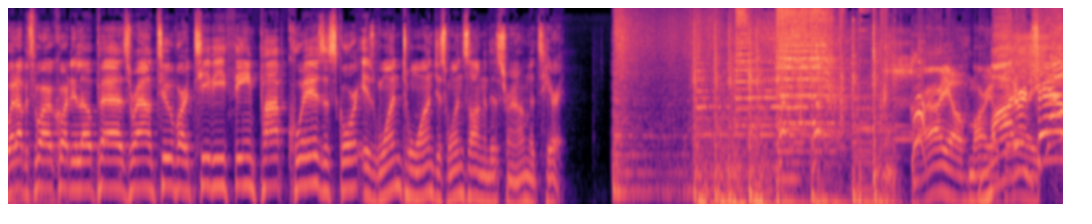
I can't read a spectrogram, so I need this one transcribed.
What up? It's Mario Courtney Lopez. Round two of our TV theme pop quiz. The score is one to one. Just one song in this round. Let's hear it. Mario. Mario. Modern Family.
